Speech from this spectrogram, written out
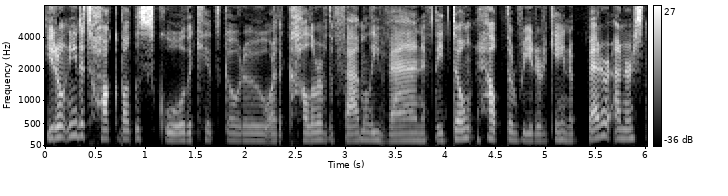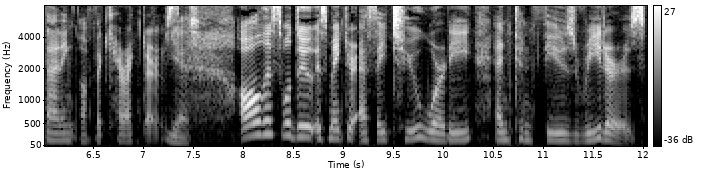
You don't need to talk about the school the kids go to or the color of the family van if they don't help the reader gain a better understanding of the characters. Yes. All this will do is make your essay too wordy and confuse readers.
